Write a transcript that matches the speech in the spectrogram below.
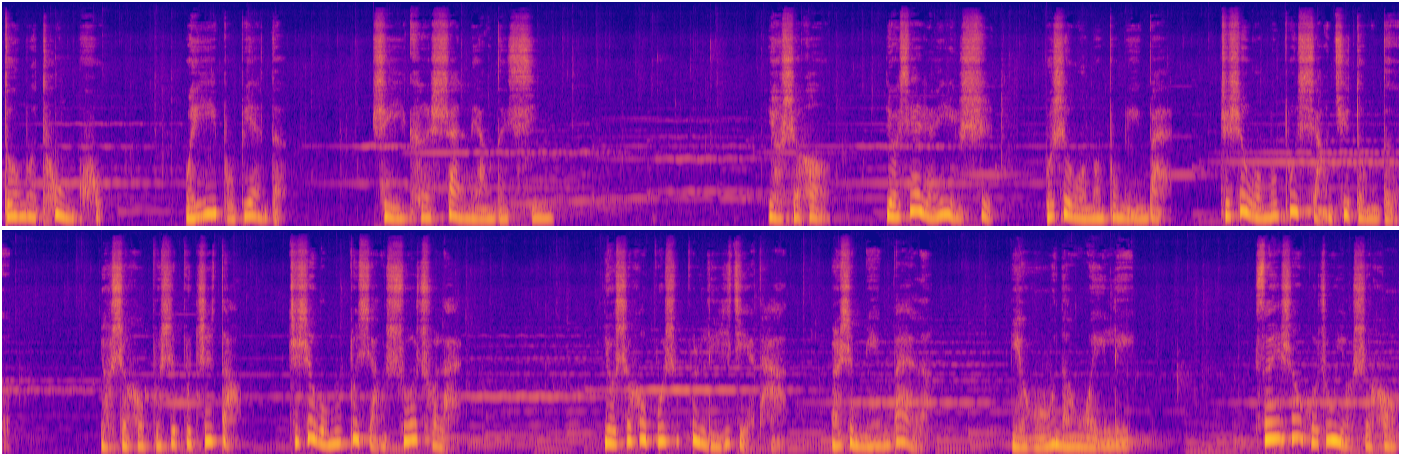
多么痛苦，唯一不变的。是一颗善良的心。有时候，有些人与事，不是我们不明白，只是我们不想去懂得；有时候不是不知道，只是我们不想说出来；有时候不是不理解他，而是明白了，也无能为力。所以，生活中有时候，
